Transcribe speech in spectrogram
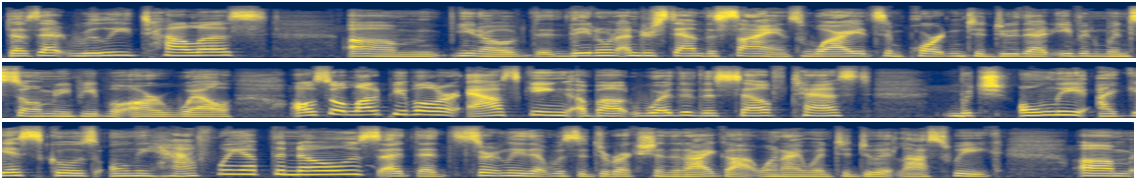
does that really tell us? Um, you know, they don't understand the science, why it's important to do that, even when so many people are well. Also, a lot of people are asking about whether the self test, which only, I guess, goes only halfway up the nose. Uh, that certainly that was the direction that I got when I went to do it last week. Um,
